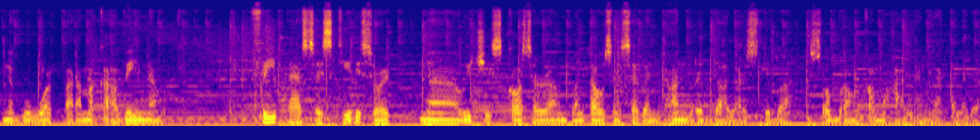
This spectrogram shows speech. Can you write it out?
nagwo-work para maka-avail ng free pass sa ski resort na which is cost around $1,700, 'di ba? Sobrang kamahalan nga talaga.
